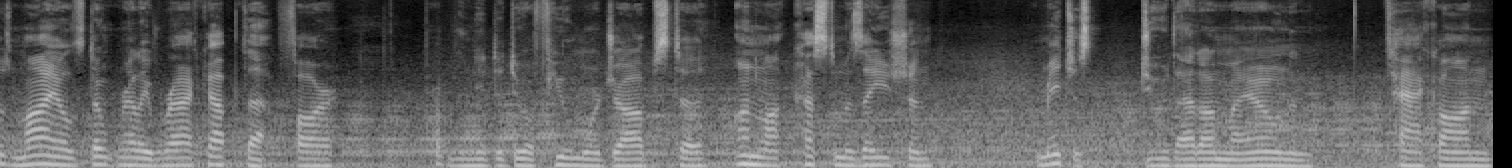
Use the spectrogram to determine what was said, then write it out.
Those miles don't really rack up that far. Probably need to do a few more jobs to unlock customization. I may just do that on my own and tack on,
